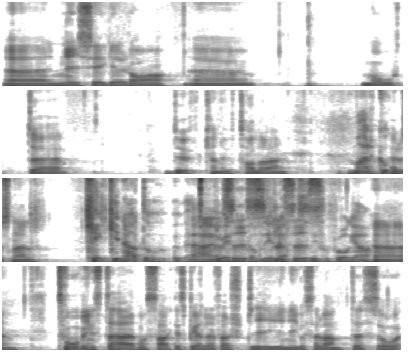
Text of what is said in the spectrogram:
Eh, ny seger idag eh, mot, du kan uttala det här, Marco är du snäll? Kekinato. Om Precis, precis. Vi får fråga. Två vinster här mot starka spelare först i Nigo Cervantes och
